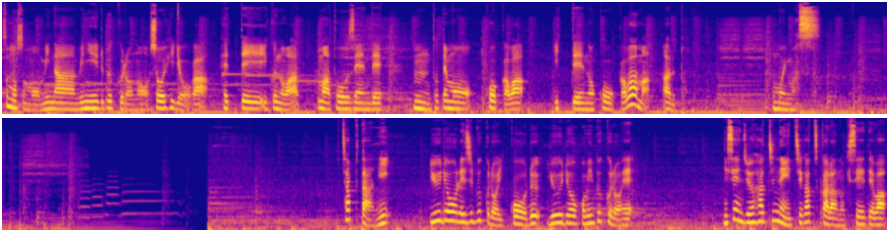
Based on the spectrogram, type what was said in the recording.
そもそもみんなビニール袋の消費量が減っていくのはまあ当然で、うん、とても効果は一定の効果はまああると。思います。チャプター2有料レジ袋イコール有料ゴミ袋へ。2018年1月からの規制では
